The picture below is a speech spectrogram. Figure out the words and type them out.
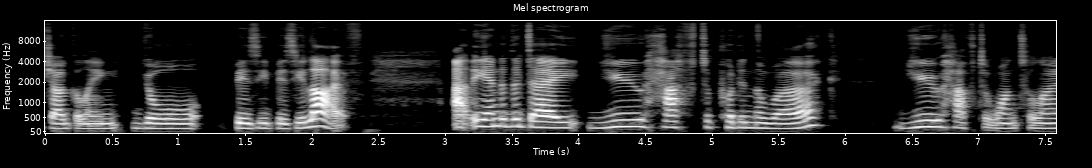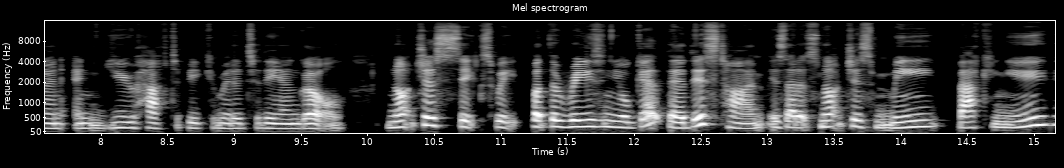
juggling your busy, busy life. At the end of the day, you have to put in the work, you have to want to learn, and you have to be committed to the end goal not just six weeks. But the reason you'll get there this time is that it's not just me backing you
